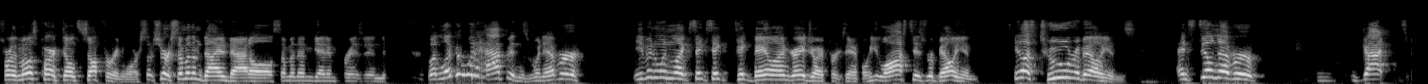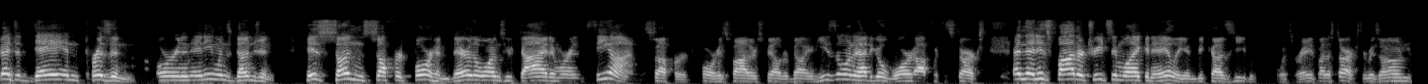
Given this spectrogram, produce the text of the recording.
for the most part don't suffer in war. So sure, some of them die in battle, some of them get imprisoned. But look at what happens whenever even when like take take, take Balon Greyjoy for example, he lost his rebellion. He lost two rebellions and still never got spent a day in prison or in anyone's dungeon. His sons suffered for him. They're the ones who died and were in Theon suffered for his father's failed rebellion. He's the one who had to go ward off with the Starks. And then his father treats him like an alien because he was raised by the Starks through his own,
